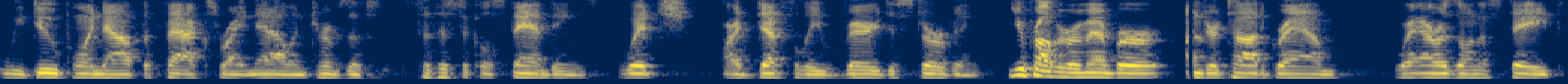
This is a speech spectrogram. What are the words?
we do point out the facts right now in terms of statistical standings, which are definitely very disturbing. You probably remember under Todd Graham, where Arizona State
